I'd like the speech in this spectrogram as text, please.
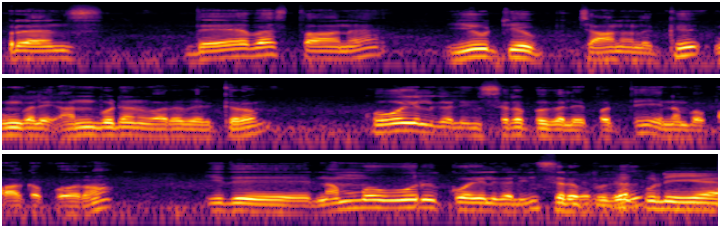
ஃப்ரெண்ட்ஸ் தேவஸ்தான யூடியூப் சேனலுக்கு உங்களை அன்புடன் வரவேற்கிறோம். கோயில்களின் சிறப்புகளை பற்றி நம்ம பார்க்க போகிறோம் இது நம்ம ஊர் கோயில்களின் சிறப்புகள். கூடிய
